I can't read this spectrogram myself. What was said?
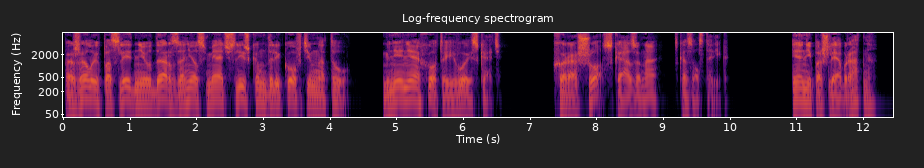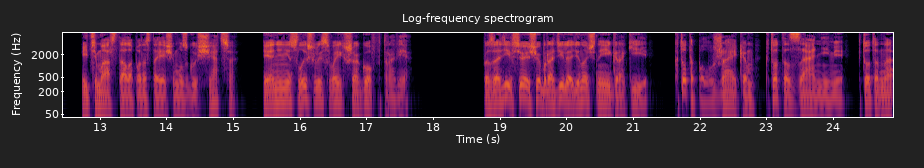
Пожалуй, последний удар занес мяч слишком далеко в темноту. Мне неохота его искать». «Хорошо сказано», — сказал старик. И они пошли обратно, и тьма стала по-настоящему сгущаться, и они не слышали своих шагов в траве. Позади все еще бродили одиночные игроки, кто-то по лужайкам, кто-то за ними, кто-то на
